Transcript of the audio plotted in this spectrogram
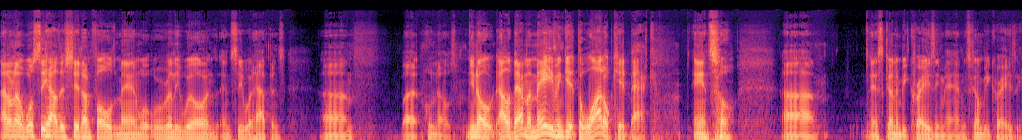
I don't know. We'll see how this shit unfolds, man. We'll, we really will, and, and see what happens. Um, but who knows? You know, Alabama may even get the Waddle kid back, and so uh, it's gonna be crazy, man. It's gonna be crazy.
